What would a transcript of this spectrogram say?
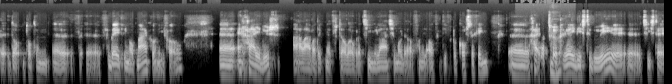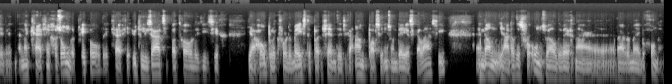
uh, tot een uh, verbetering op macroniveau. en ga je dus ala wat ik net vertelde over dat simulatiemodel van die alternatieve bekostiging, uh, ga je dat terug redistribueren, uh, het systeem in. En dan krijg je een gezonde prikkel, dan krijg je utilisatiepatronen die zich ja, hopelijk voor de meeste patiënten zich aanpassen in zo'n de-escalatie. En dan, ja, dat is voor ons wel de weg naar uh, waar we mee begonnen,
